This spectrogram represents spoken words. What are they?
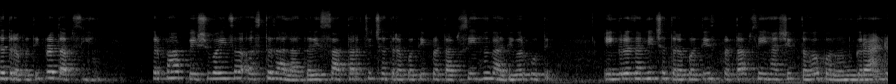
छत्रपती प्रतापसिंह तर पहा पेशवाईचा अस्त झाला तरी सातारचे छत्रपती प्रतापसिंह गादीवर होते. इंग्रजांनी छत्रपती प्रतापसिंहाशी तह करून ग्रँड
